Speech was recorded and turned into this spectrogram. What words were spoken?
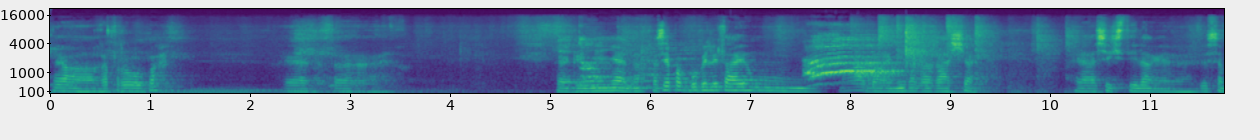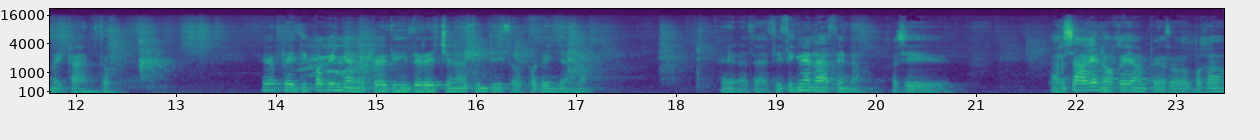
Kaya mga katropa. Ayan, at uh, ganyan yan. No? Kasi pag bumili tayong mahaba, hindi nakakasya. Kaya 60 lang yan, ah, doon sa may kanto. Kaya pwede pa ganyan, no? pwede yung diretso natin dito, pag ganyan, no? Ayan, at titignan natin, no? Kasi para sa akin, okay yan, pero baka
